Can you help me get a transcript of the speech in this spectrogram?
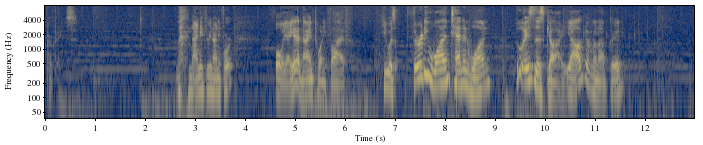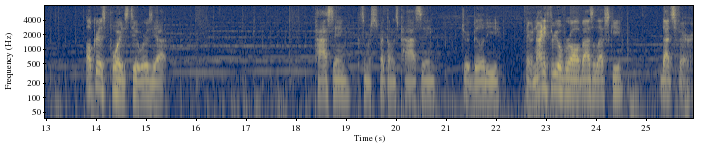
Perfect. 93, 94. Oh yeah, he had a 925. He was 31, 10 and 1. Who is this guy? Yeah, I'll give him an upgrade. Upgrade his poise too. Where is he at? Passing. Put some respect on his passing. Durability. Anyway, 93 overall, Vasilevskiy. That's fair.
